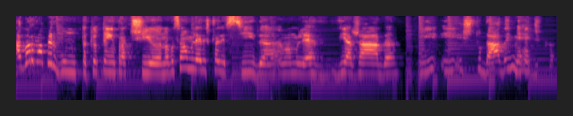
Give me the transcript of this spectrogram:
Agora uma pergunta que eu tenho para ti, Ana. Você é uma mulher esclarecida, é uma mulher viajada e, e estudada e médica.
